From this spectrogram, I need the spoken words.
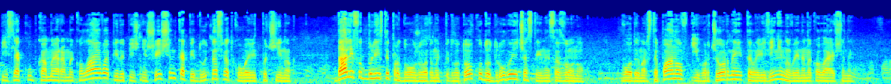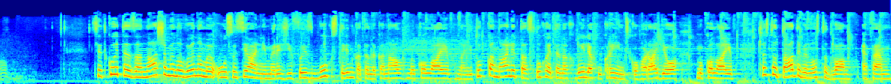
Після Кубка мера Миколаєва підопічні Шищенка підуть на святковий відпочинок. Далі футболісти продовжуватимуть підготовку до другої частини сезону. Володимир Степанов, Ігор Чорний, телевізійні новини Миколаївщини. Слідкуйте за нашими новинами у соціальній мережі Фейсбук, сторінка телеканал Миколаїв на Ютуб каналі та слухайте на хвилях українського радіо Миколаїв. Частота 92 FM.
